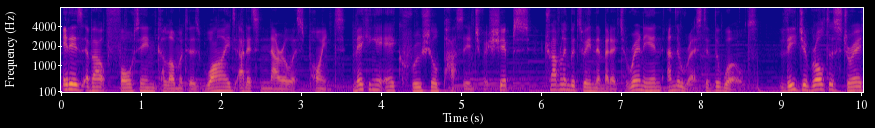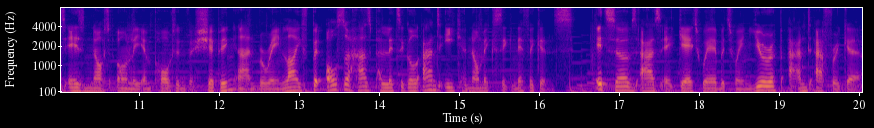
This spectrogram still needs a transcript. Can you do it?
It is about 14 kilometers wide at its narrowest point, making it a crucial passage for ships travelling between the Mediterranean and the rest of the world. The Gibraltar Strait is not only important for shipping and marine life, but also has political and economic significance. It serves as a gateway between Europe and Africa,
